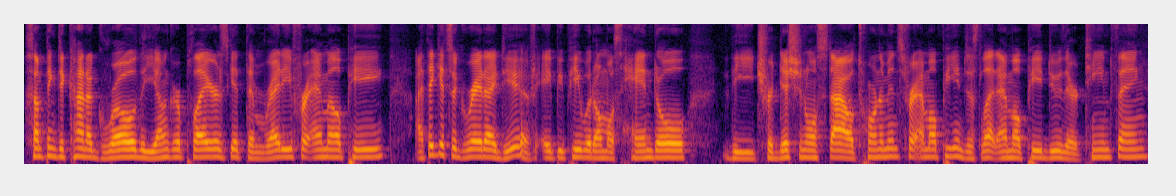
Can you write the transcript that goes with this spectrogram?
something to kind of grow the younger players, get them ready for MLP. I think it's a great idea if APP would almost handle the traditional style tournaments for MLP and just let MLP do their team thing.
